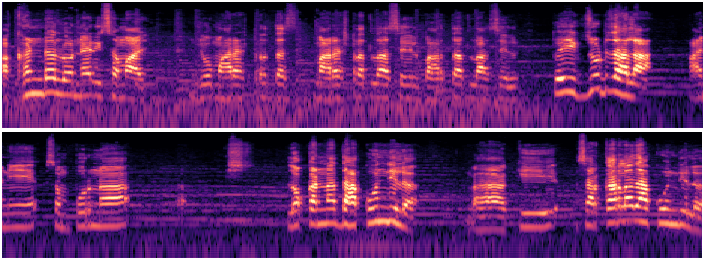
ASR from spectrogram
अखंड लोणारी समाज जो महाराष्ट्रात अस- महाराष्ट्रातला असेल भारतातला असेल तो एकजूट झाला आणि संपूर्ण लोकांना दाखवून दिलं की सरकारला दाखवून दिलं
